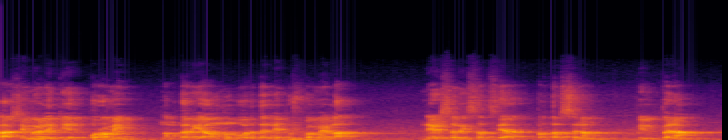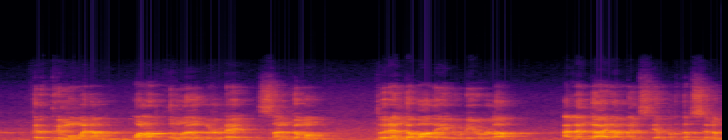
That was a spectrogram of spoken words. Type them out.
കാർഷിക മേളയ്ക്ക് പുറമെ നമുക്കറിയാവുന്ന പോലെ തന്നെ പുഷ്പമേള നഴ്സറി സസ്യ പ്രദർശനം വിൽപ്പന കൃത്രിമ വനം വളർത്തുമൃഗങ്ങളുടെ സംഗമം തുരങ്കപാതയിലൂടെയുള്ള അലങ്കാര മത്സ്യ പ്രദർശനം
